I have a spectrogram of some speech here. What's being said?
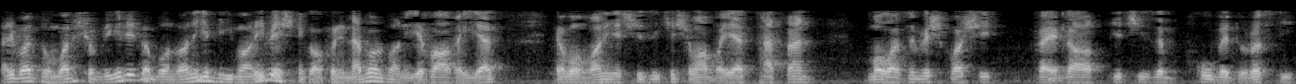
ولی باید دنبالش رو بگیرید و به عنوان یه بیماری بهش نگاه کنید. نه به عنوان یه واقعیت یا به عنوان یه چیزی که شما باید حتما مواظبش باشید و الا یه چیز خوب درستی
